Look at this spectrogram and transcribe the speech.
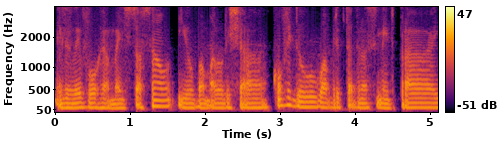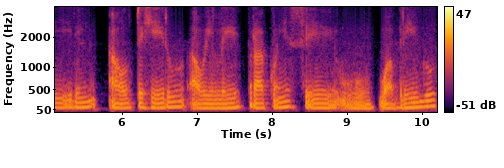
Ele levou realmente a situação e o babalorixá convidou o abrigo do nascimento para irem ao terreiro, ao Ilê, para conhecer o, o abrigo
